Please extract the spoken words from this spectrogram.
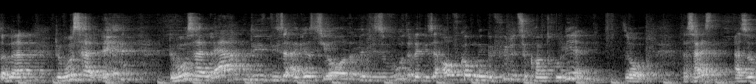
Sondern du musst halt, du musst halt lernen, die, diese Aggression oder diese Wut oder diese aufkommenden Gefühle zu kontrollieren. So, das heißt, also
